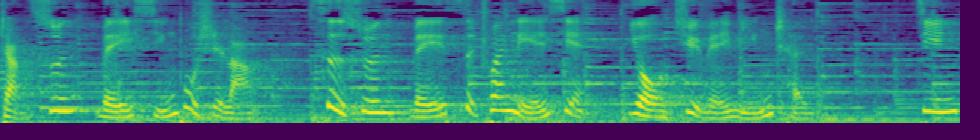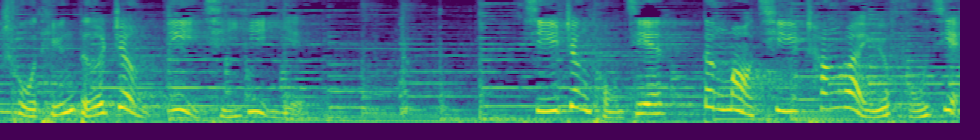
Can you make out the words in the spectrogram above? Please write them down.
长孙为刑部侍郎，次孙为四川连县，又俱为名臣。今楚廷得政，亦其意也。昔正统间，邓茂期昌乱于福建，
